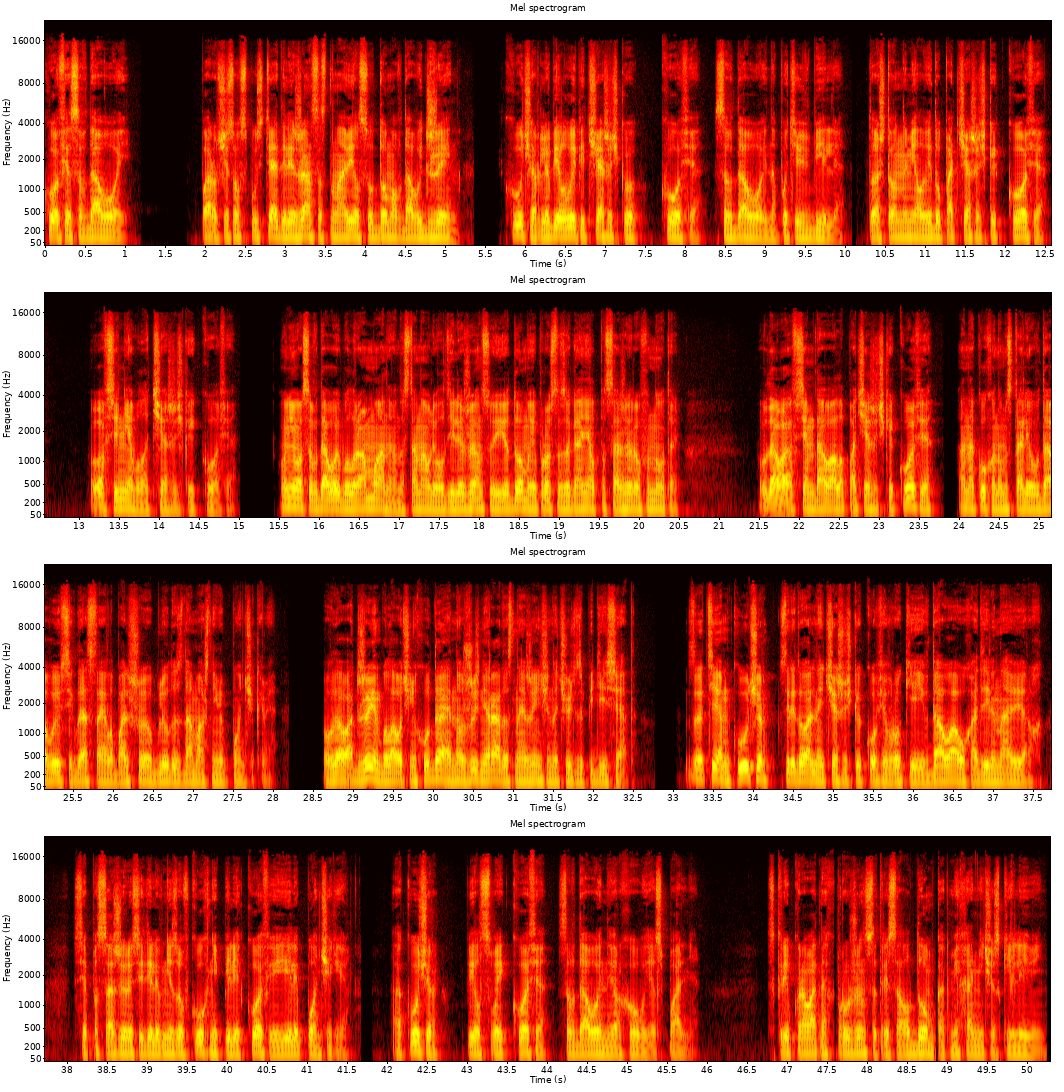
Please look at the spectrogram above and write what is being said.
кофе со вдовой. Пару часов спустя дилижанс остановился у дома вдовы Джейн. Кучер любил выпить чашечку кофе со вдовой на пути в Билли. То, что он имел в виду под чашечкой кофе, вовсе не было чашечкой кофе. У него со вдовой был роман, и он останавливал дилижанс у ее дома и просто загонял пассажиров внутрь. Вдова всем давала по чашечке кофе, а на кухонном столе у вдовы всегда стояло большое блюдо с домашними пончиками. Вдова Джейн была очень худая, но жизнерадостная женщина чуть за 50. Затем кучер с ритуальной чашечкой кофе в руке и вдова уходили наверх. Все пассажиры сидели внизу в кухне, пили кофе и ели пончики. А кучер пил свой кофе со вдовой наверху в ее спальне. Скрип кроватных пружин сотрясал дом, как механический ливень.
